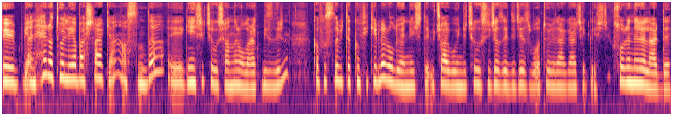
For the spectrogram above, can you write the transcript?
Ee, yani her atölyeye başlarken aslında e, gençlik çalışanları olarak bizlerin kafasında bir takım fikirler oluyor. Yani işte 3 ay boyunca çalışacağız edeceğiz bu atölyeler gerçekleşecek. Sonra nerelerde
